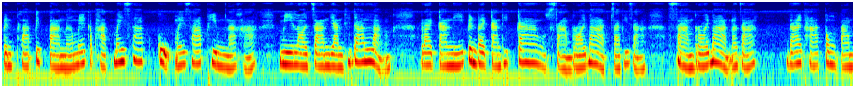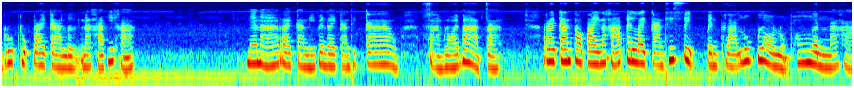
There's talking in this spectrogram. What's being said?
เป็นพลาปิดตาเนื้อเมกะพัดไม่ทราบกุไม่ทราบพิมพ์นะคะ มีรอยจานยันที่ด้านหลัง รายการนี้เป็นรายการที่ 9 300 บาทจ้ะพี่จ๋า300 บาทนะจ๊ะ ได้พาตรงตามรูปทุกรายการเลยนะคะพี่คะเนี่ยนะ รายการนี้เป็นรายการที่ 9 300 บาทจ้ะรายการต่อไปนะคะ เป็นรายการที่ 10 เป็นพระรูปหล่อหลวงพ่อเงินนะคะ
